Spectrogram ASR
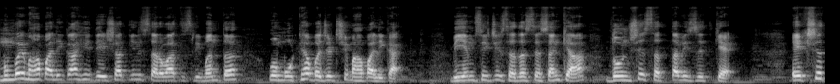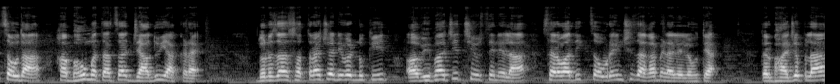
मुंबई महापालिका ही देशातील सर्वात श्रीमंत व मोठ्या बजेटची महापालिका आहे. बीएमसीची सदस्य संख्या दोनशे सत्तावीस इतकी आहे. एकशे चौदा हा बहुमताचा जादू आकडा आहे. दोन हजार सतराच्या निवडणुकीत अविभाजित शिवसेनेला सर्वाधिक चौऱ्याऐंशी जागा मिळालेल्या होत्या. तर भाजपला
